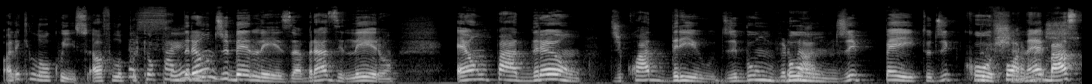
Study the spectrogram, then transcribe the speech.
Olha que louco isso. Ela falou: porque é o padrão de beleza brasileiro é um padrão de quadril, de bumbum, Verdade. de peito, de coxa, né? Basta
